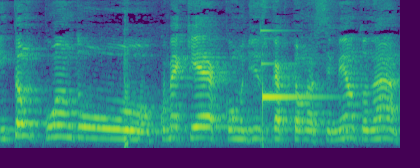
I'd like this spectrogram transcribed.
Então, quando, como é que é, como diz o Capitão Nascimento, né?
